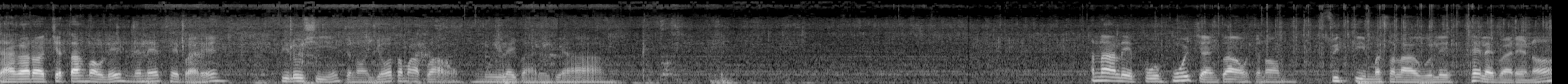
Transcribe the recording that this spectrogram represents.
ဒါကတော့ကြက်သားမောက်လေးနည်းနည်းထည့်ပါတယ်ပြီးလို့ရှိရင်ကျွန်တော်ရောသမသွားအောင်မွေးလိုက်ပါတယ်ဗျာခဏလေးပူမှုကြံသွားအောင်ကျွန်တော် sweetie masala ကိုလေးထည့်လိုက်ပါတယ်နော်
